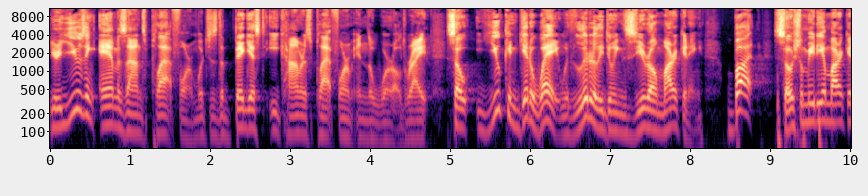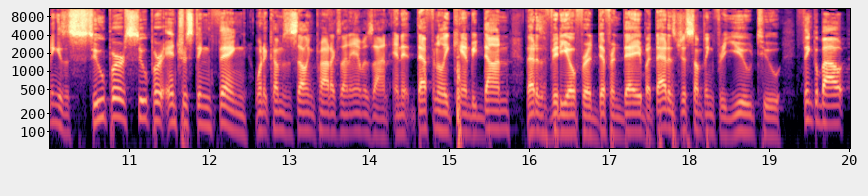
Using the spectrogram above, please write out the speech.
you're using Amazon's platform, which is the biggest e commerce platform in the world, right? So you can get away with literally doing zero marketing. But social media marketing is a super, super interesting thing when it comes to selling products on Amazon, and it definitely can be done. That is a video for a different day, but that is just something for you to think about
